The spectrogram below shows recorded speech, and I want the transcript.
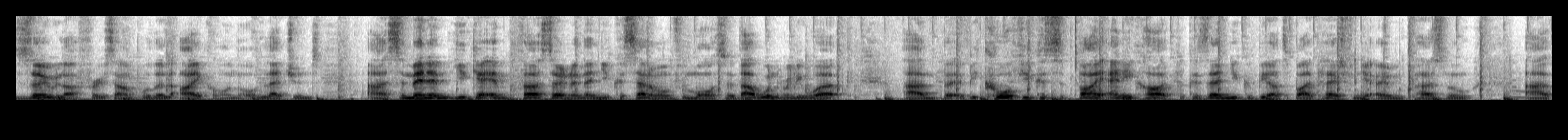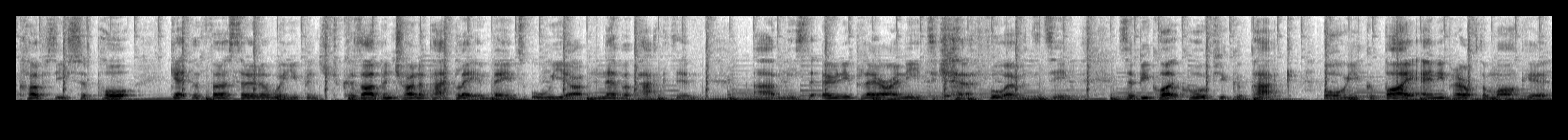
Zola for example the icon or legend uh, submit him you get him first owner and then you could sell him on for more so that wouldn't really work um, but it'd be cool if you could buy any card because then you could be able to buy players from your own personal uh, clubs that you support get the first owner when you've been because I've been trying to pack Leighton Baines all year I've never packed him um, he's the only player I need to get a full Everton team so it'd be quite cool if you could pack or you could buy any player off the market,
